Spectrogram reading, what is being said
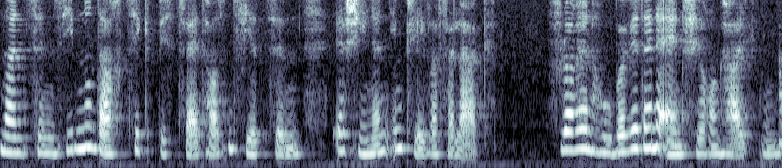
1987 bis 2014, erschienen im Klever Verlag. Florian Huber wird eine Einführung halten.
